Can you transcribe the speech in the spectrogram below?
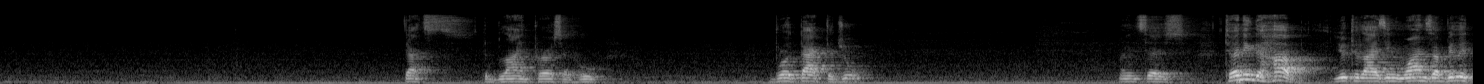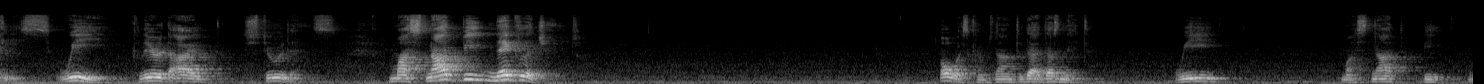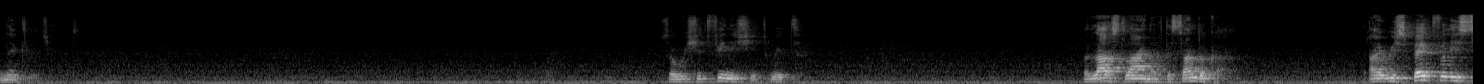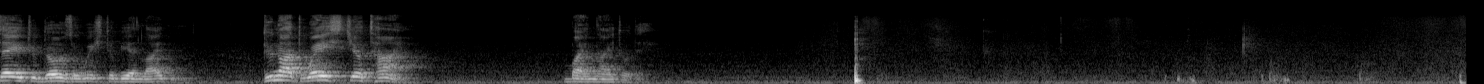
That's the blind person who brought back the jewel. When it says, turning the hub, utilizing one's abilities, we, clear eyed students, must not be negligent. Always comes down to that, doesn't it? We must not be negligent. So we should finish it with the last line of the Sandokai. I respectfully say to those who wish to be enlightened do not waste your time by night or day.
